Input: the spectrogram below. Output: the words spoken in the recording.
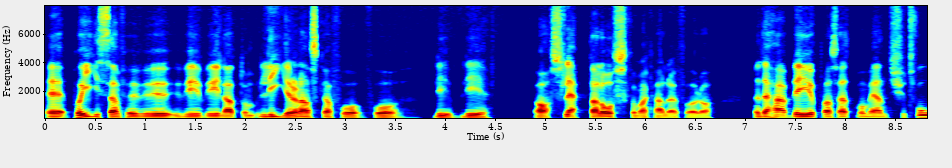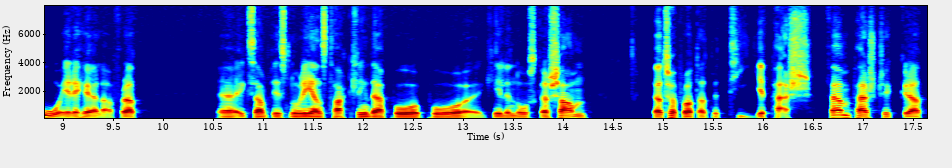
eh, på isen för vi, vi vill att de lirarna ska få, få bli, bli ja, släppta loss, kan man kalla det för. Då. Men det här blir ju på något sätt moment 22 i det hela för att eh, exempelvis Noréns tackling där på, på killen Oskarshamn jag tror jag pratat med tio pers. Fem pers tycker att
